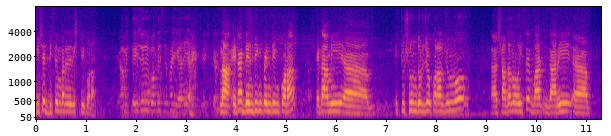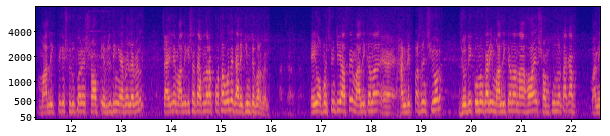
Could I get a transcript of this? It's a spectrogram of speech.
বিশের ডিসেম্বরে রেজিস্ট্রি করা। না এটা ডেন্টিং পেন্টিং করা। এটা আমি একটু সৌন্দর্য করার জন্য সাজানো হয়েছে বাট গাড়ি মালিক থেকে শুরু করে সব এভরিথিং অ্যাভেলেবেল চাইলে মালিকের সাথে আপনারা কথা বলে গাড়ি কিনতে পারবেন। এই অপরচুনিটি আছে, মালিকানা হান্ড্রেড পার্সেন্ট শিওর যদি কোনো গাড়ি মালিকানা না হয়, সম্পূর্ণ টাকা মানে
